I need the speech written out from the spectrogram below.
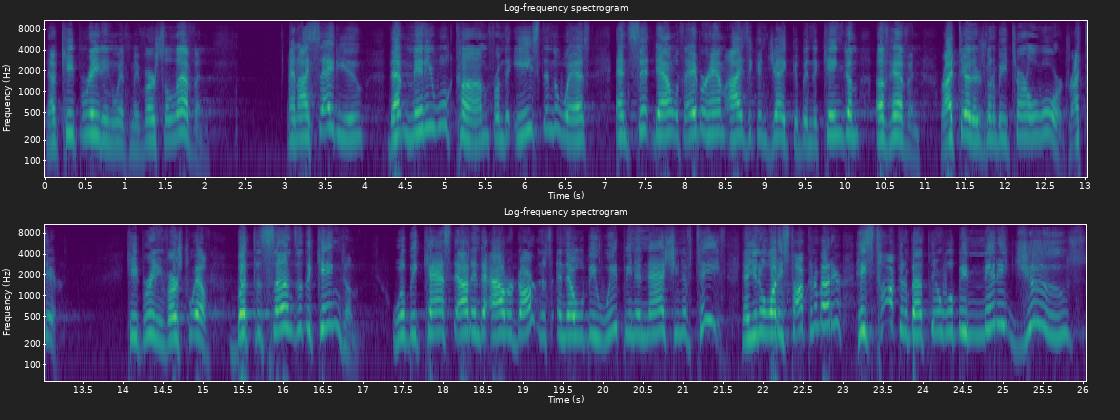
Now keep reading with me. Verse 11. And I say to you that many will come from the east and the west and sit down with Abraham, Isaac, and Jacob in the kingdom of heaven. Right there, there's going to be eternal rewards. Right there. Keep reading, verse 12. But the sons of the kingdom will be cast out into outer darkness and there will be weeping and gnashing of teeth. Now, you know what he's talking about here? He's talking about there will be many Jews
